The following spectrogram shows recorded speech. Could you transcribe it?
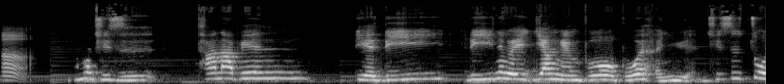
嗯然后其实他那边也离离那个央园不不会很远，其实坐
